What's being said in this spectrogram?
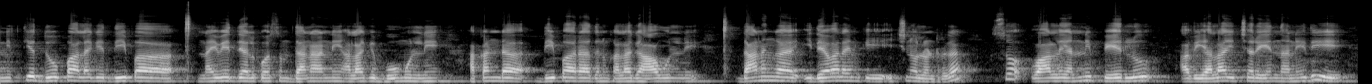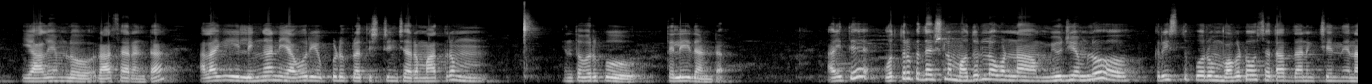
నిత్య ధూప అలాగే దీప నైవేద్యాల కోసం ధనాన్ని అలాగే భూముల్ని అఖండ దీపారాధనకు అలాగే ఆవుల్ని దానంగా ఈ దేవాలయానికి ఇచ్చిన వాళ్ళు ఉంటారుగా సో వాళ్ళ అన్ని పేర్లు అవి ఎలా ఇచ్చారు ఏందనేది ఈ ఆలయంలో రాశారంట. అలాగే ఈ లింగాన్ని ఎవరు ఎప్పుడు ప్రతిష్ఠించారో మాత్రం ఇంతవరకు తెలియదంట. అయితే ఉత్తరప్రదేశ్లో మధురలో ఉన్న మ్యూజియంలో క్రీస్తు పూర్వం ఒకటవ శతాబ్దానికి చెందిన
